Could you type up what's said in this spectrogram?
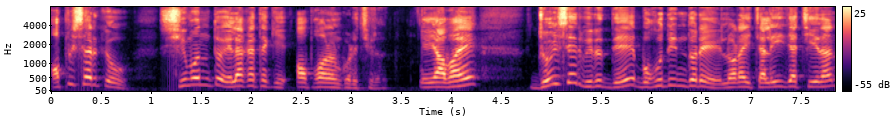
অফিসারকেও সীমান্ত এলাকা থেকে অপহরণ করেছিল। এই আবহে জৈশের বিরুদ্ধে বহুদিন ধরে লড়াই চালিয়ে যাচ্ছে ইরান।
